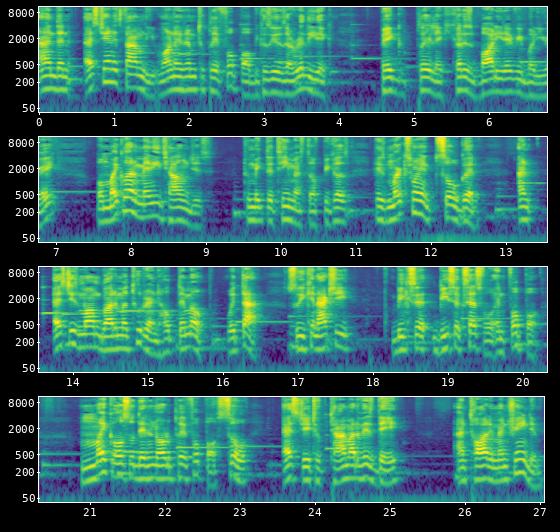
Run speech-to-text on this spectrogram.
And then SJ and his family wanted him to play football because he was a really like big player, like he cut his body to everybody, right? But Michael had many challenges to make the team and stuff because his marks weren't so good. And SJ's mom got him a tutor and helped him out with that. So he can actually be, be successful in football. Mike also didn't know how to play football. So SJ took time out of his day and taught him and trained him.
